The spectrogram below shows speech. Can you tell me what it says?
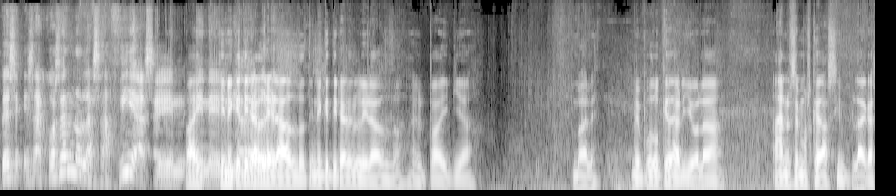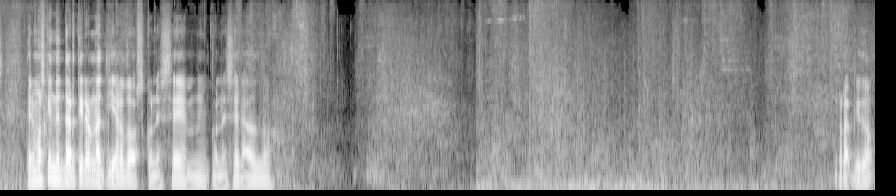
¿Ves? Esas cosas no las hacías en. Pike, en el tiene que tirar el heraldo, tiene que tirar el heraldo, el Pike ya. Vale, me puedo quedar yo la... Ah, nos hemos quedado sin placas. Tenemos que intentar tirar una tier 2 con ese, mm, con ese heraldo. Rápido.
